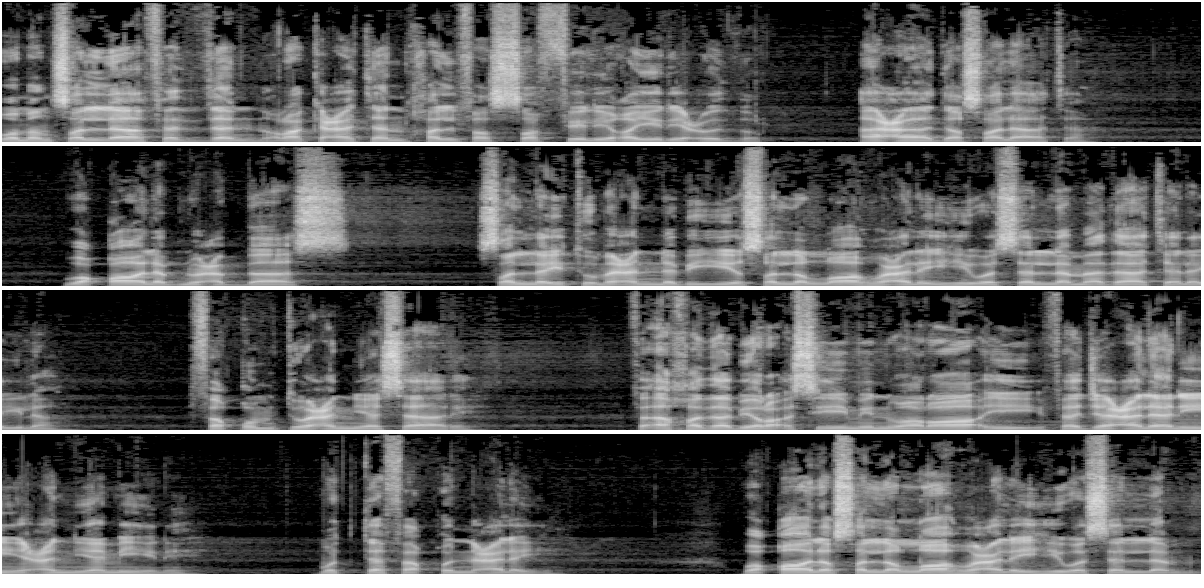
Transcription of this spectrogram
ومن صلى فذا ركعة خلف الصف لغير عذر أعاد صلاته. وقال ابن عباس صليت مع النبي صلى الله عليه وسلم ذات ليلة فقمت عن يساره فأخذ برأسي من ورائي فجعلني عن يمينه. متفق عليه. وقال صلى الله عليه وسلم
